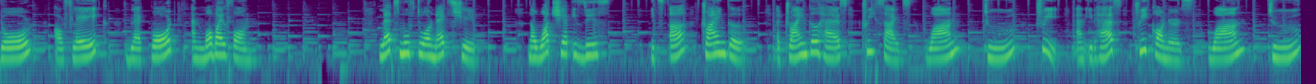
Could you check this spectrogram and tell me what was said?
door, or flake, blackboard, and mobile phone. Let's move to our next shape. Now what shape is this? It's a triangle. A triangle has three sides. One, two, three. And it has three corners. One, two,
